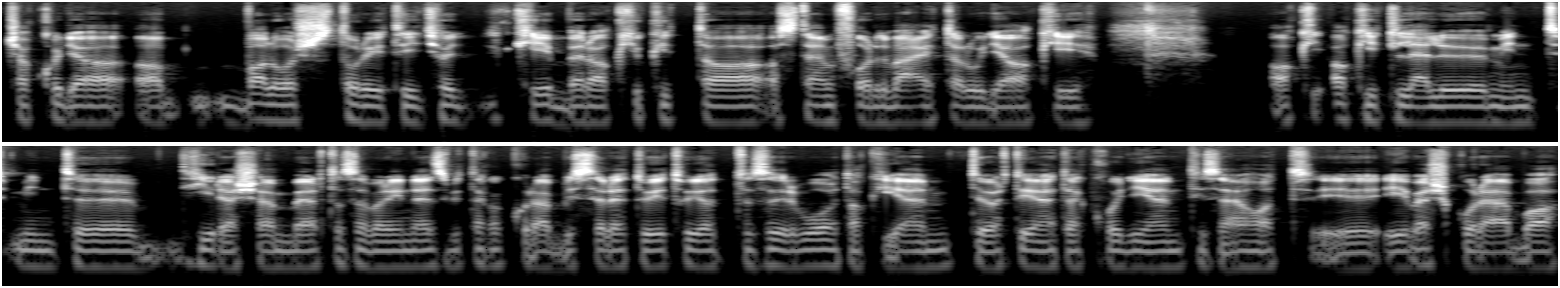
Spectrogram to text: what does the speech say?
csak hogy a, a valós sztorit így, hogy képbe rakjuk itt a, a Stanford white ugye, aki, aki, akit lelő, mint, mint híres embert, az Evelyn Nesbitnek a korábbi szeretőjét, hogy ott azért voltak ilyen történetek, hogy ilyen 16 éves korába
